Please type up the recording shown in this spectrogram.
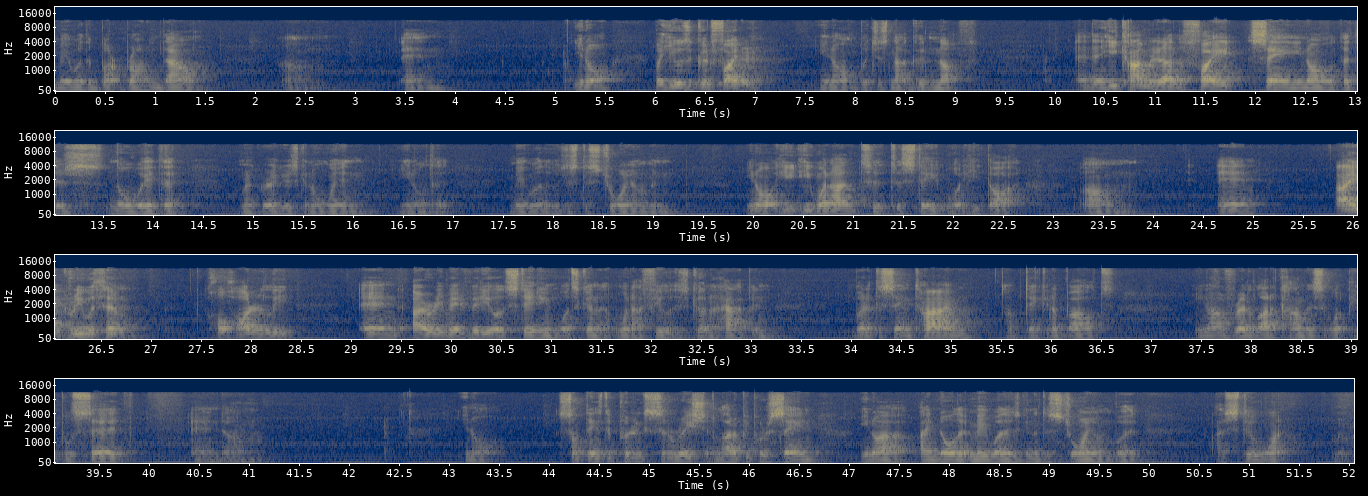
Mayweather brought him down. Um, and, you know, but he was a good fighter, you know, but just not good enough. And then he commented on the fight saying, you know, that there's no way that McGregor's going to win, you know, that Mayweather would just destroy him. And, you know, he, he went on to, to state what he thought. Um, and I agree with him wholeheartedly and I already made a video stating what's gonna what I feel is gonna happen. But at the same time I'm thinking about you know I've read a lot of comments of what people said. And um, you know some things to put in consideration. A lot of people are saying you know I, I know that Mayweather is gonna destroy him but I still want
